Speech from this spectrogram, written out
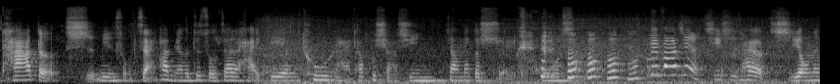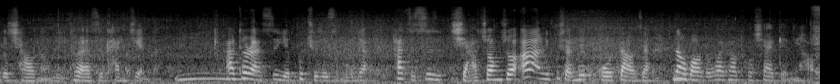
他的使命所在。”他们两个就走在了海边，突然他不小心让那个水泼上，被发现了。其实他有使用那个超能力，特莱斯看见了。嗯，他特莱斯也不觉得怎么样，他只是假装说：“啊，你不小心被泼到这样，那我把我的外套脱下来给你好了。”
